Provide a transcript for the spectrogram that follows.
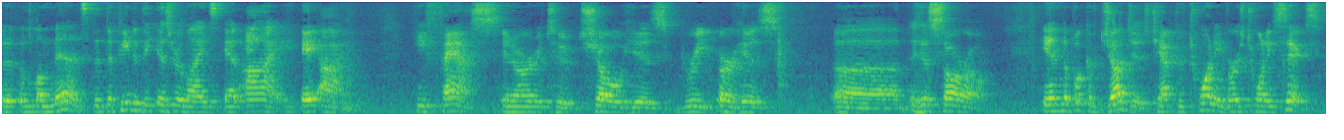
uh, laments the defeat of the Israelites at Ai, Ai. He fasts in order to show his grief or his uh, his sorrow. In the book of Judges, chapter 20, verse 26,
